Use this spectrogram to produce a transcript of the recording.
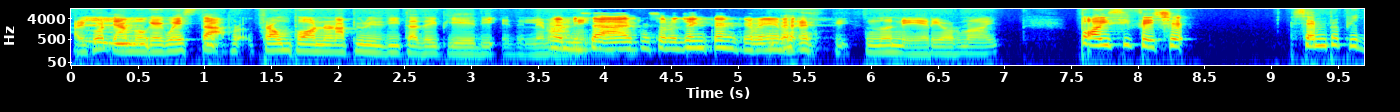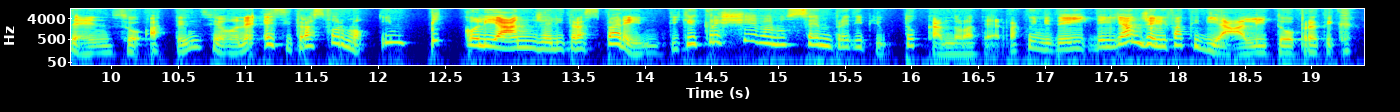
Ricordiamo che questa fr- fra un po' non ha più le dita dei piedi e delle Eh, mani. mi sa che sono già in cancrena. Eh, sì, sono neri ormai. Poi si fece sempre più denso, attenzione, e si trasformò in piccoli angeli trasparenti che crescevano sempre di più, toccando la terra. Quindi dei- degli angeli fatti di alito, praticamente.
